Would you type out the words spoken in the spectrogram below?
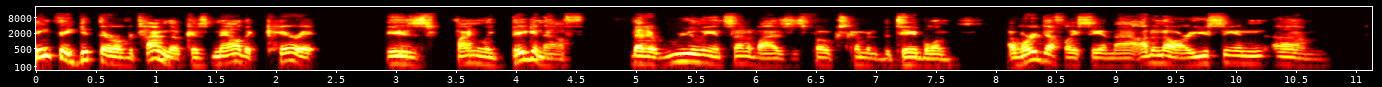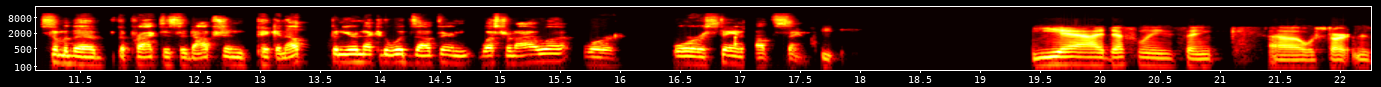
think they get there over time though, because now the carrot is finally big enough that it really incentivizes folks coming to the table and we're definitely seeing that. I don't know. Are you seeing um, some of the the practice adoption picking up in your neck of the woods out there in Western Iowa, or or staying about the same? Yeah, I definitely think uh, we're starting to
